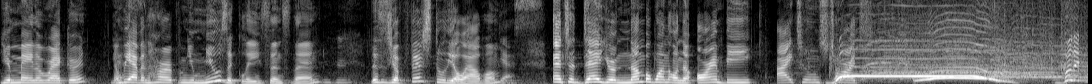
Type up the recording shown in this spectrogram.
you made a record, and we haven't heard from you musically since then. Mm-hmm. This is your fifth studio album. Yes. And today you're number one on the R&B iTunes charts. Bullet, bullet.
